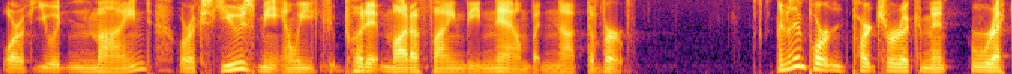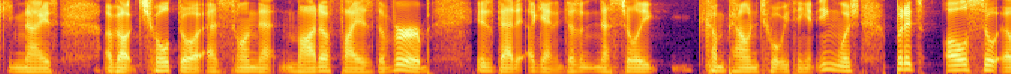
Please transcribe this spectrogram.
or if you would mind, or excuse me, and we put it modifying the noun but not the verb. Another important part to recognize about chotto as someone that modifies the verb is that, again, it doesn't necessarily compound to what we think in English, but it's also a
